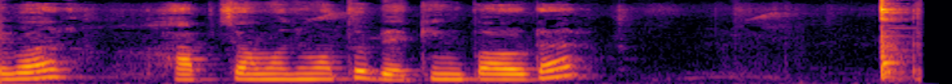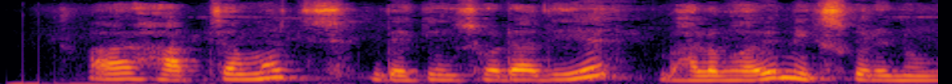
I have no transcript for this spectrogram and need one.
এবার হাফ চামচ মতো বেকিং পাউডার আর হাফ চামচ বেকিং সোডা দিয়ে ভালোভাবে মিক্স করে নেব।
